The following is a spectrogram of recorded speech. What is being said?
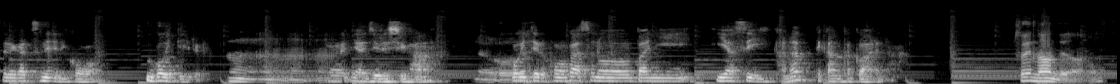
それが常にこう、動いている。うんうんうんうん。矢印が動いてる方がその場にいやすいかなって感覚はあるな。それなんでなの？俺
